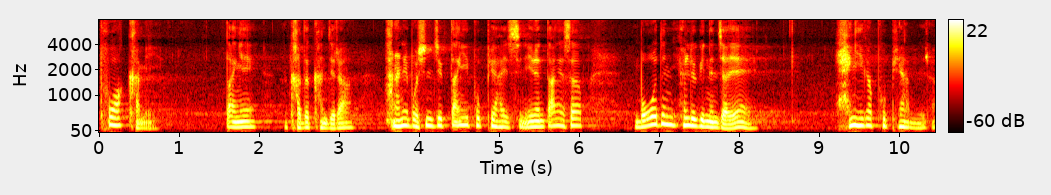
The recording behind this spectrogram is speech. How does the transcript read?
포악함이 땅에 가득한지라 하나님 보신 즉 땅이 부패하였으니 이는 땅에서 모든 혈육 있는 자의 행위가 부패합니다.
